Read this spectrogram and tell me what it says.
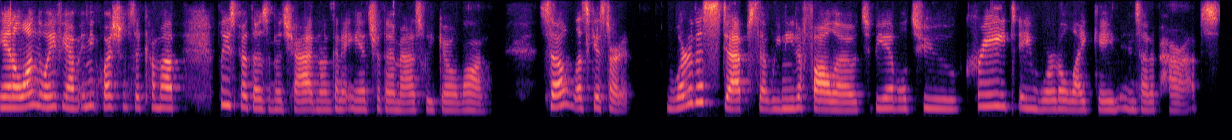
And along the way, if you have any questions that come up, please put those in the chat and I'm going to answer them as we go along. So let's get started. What are the steps that we need to follow to be able to create a Wordle-like game inside of Power Apps?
